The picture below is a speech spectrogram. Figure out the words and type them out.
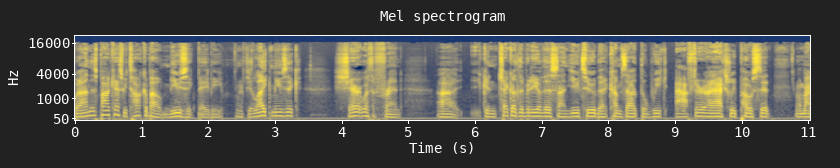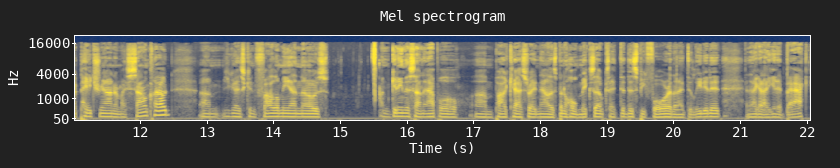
But on this podcast, we talk about music, baby. And if you like music, share it with a friend. Uh, you can check out the video of this on YouTube that comes out the week after I actually post it on my Patreon or my SoundCloud. Um, you guys can follow me on those. I'm getting this on Apple um, Podcasts right now. There's been a whole mix up because I did this before, and then I deleted it, and I gotta get it back.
